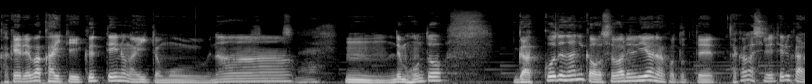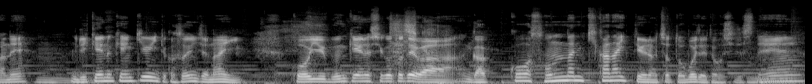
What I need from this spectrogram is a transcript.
書ければ書いていくっていうのがいいと思うそうなですね。うん。でも本当学校で何か教われるようなことって、たかが知れてるからね。うん理系の研究員とかそういうんじゃない、こういう文系の仕事では、学校はそんなに効かないっていうのはちょっと覚えておいてほしいですね。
